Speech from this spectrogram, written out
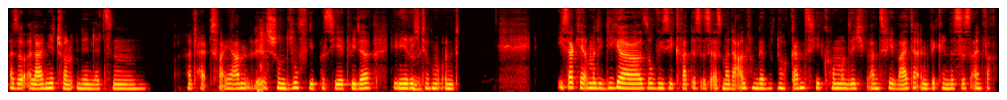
also allein jetzt schon in den letzten anderthalb, zwei Jahren ist schon so viel passiert wieder in die Richtung und ich sage ja immer, die Liga, so wie sie gerade ist, ist erstmal der Anfang, da wird noch ganz viel kommen und sich ganz viel weiterentwickeln. Das ist einfach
